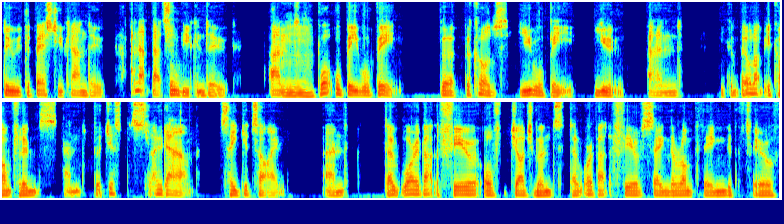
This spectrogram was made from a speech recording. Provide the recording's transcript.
do the best you can do. And that, that's all you can do. And mm. what will be, will be. But because you will be you and you can build up your confidence and, but just slow down, take your time and don't worry about the fear of judgment. Don't worry about the fear of saying the wrong thing, the fear of,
